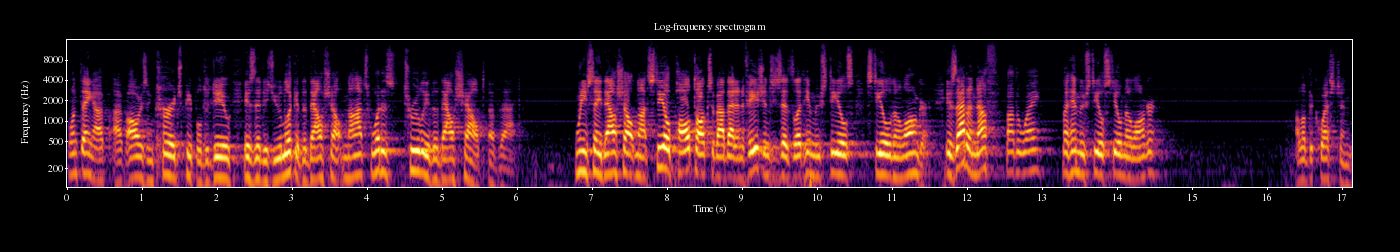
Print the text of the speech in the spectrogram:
one thing I've, I've always encouraged people to do is that as you look at the thou shalt nots, what is truly the thou shalt of that? When you say thou shalt not steal, Paul talks about that in Ephesians. He says, Let him who steals steal no longer. Is that enough, by the way? Let him who steals steal no longer? I love the question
